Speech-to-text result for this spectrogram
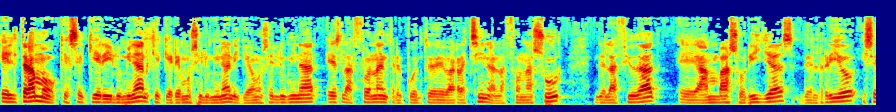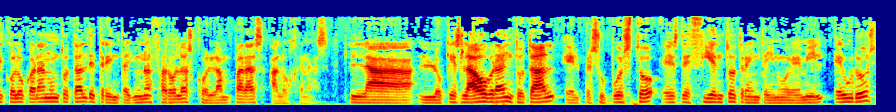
El tramo que se quiere iluminar, que queremos iluminar y que vamos a iluminar es la zona entre el puente de Barrachina, la zona sur de la ciudad, eh, ambas orillas del río y se colocarán un total de 31 farolas con lámparas halógenas. La, lo que es la obra en total, el presupuesto es de 139.000 euros.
